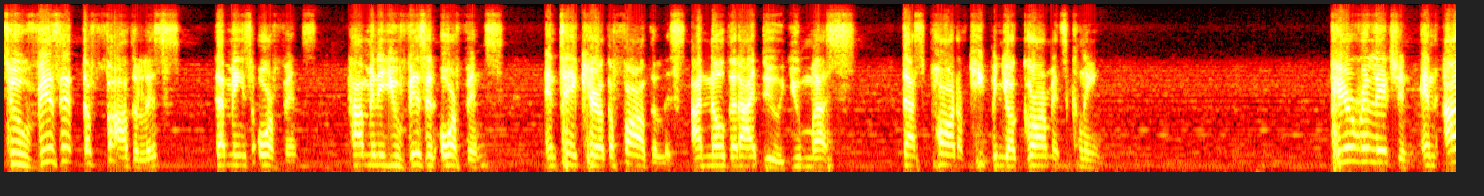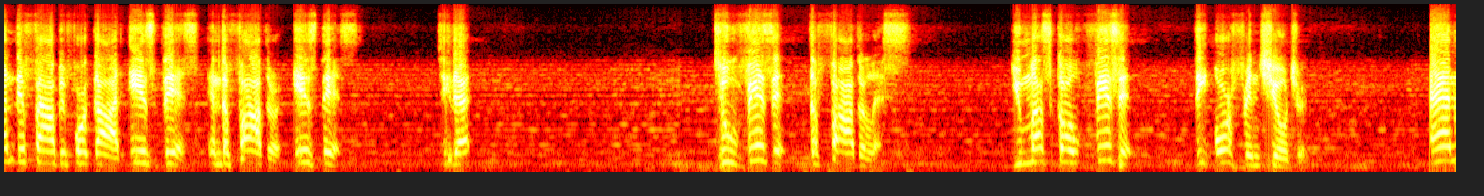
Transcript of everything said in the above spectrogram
to visit the fatherless, that means orphans. How many of you visit orphans and take care of the fatherless? I know that I do. You must. That's part of keeping your garments clean. Pure religion and undefiled before God is this, and the Father is this. See that? To visit the fatherless. You must go visit the orphan children and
